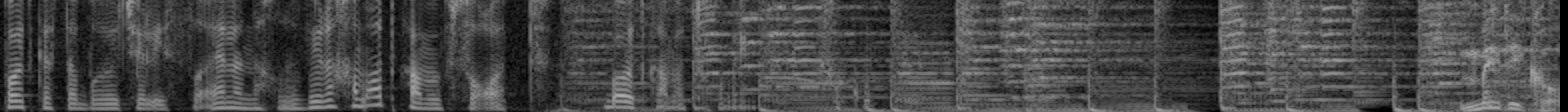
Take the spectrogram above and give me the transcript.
פודקאסט הבריאות של ישראל, אנחנו נביא לכם עוד כמה בשורות, בעוד כמה תחומים. חכו. מדיקו,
